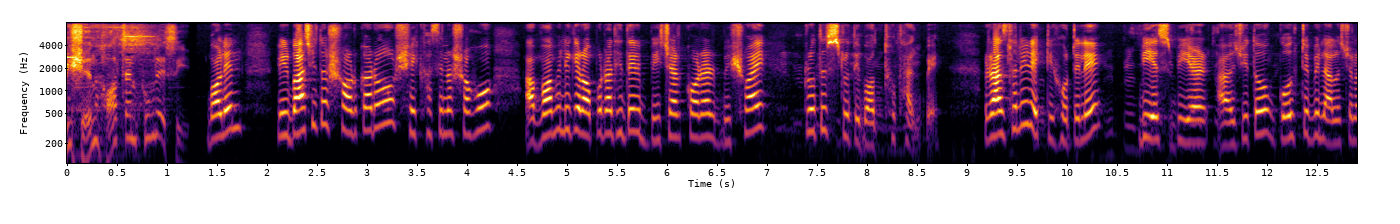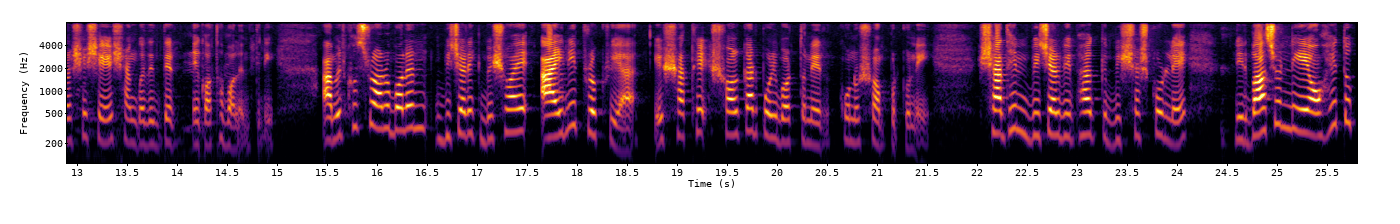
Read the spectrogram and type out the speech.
Vision hot and cool AC বলেন নির্বাচিত সরকারও শেখ হাসিনা সহ আওয়ামী লীগের অপরাধীদের বিচার করার বিষয়ে প্রতিশ্রুতিবদ্ধ থাকবে। রাজধানীর একটি হোটেলে বিএসবিআর আয়োজিত গোলটেবিল আলোচনা শেষে সাংবাদিকদের কথা বলেন তিনি। আমির খুসরো আরও বলেন, বিচারিক বিষয়ে আইনি প্রক্রিয়া, এর সাথে সরকার পরিবর্তনের কোনো সম্পর্ক নেই। স্বাধীন বিচার বিভাগ বিশ্বাস করলে নির্বাচন নিয়ে অহেতুক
